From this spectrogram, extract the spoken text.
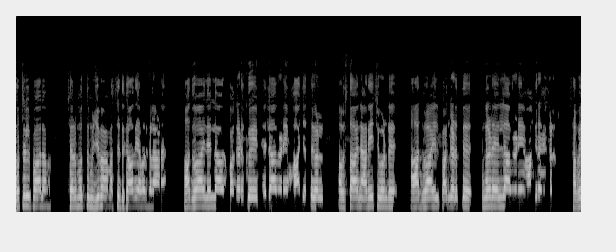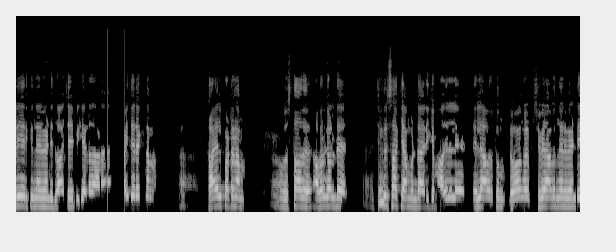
തൊട്ടിൽപാലം ചെറുമുത്ത് മുജുമ മസ്ജിദ് ഖാദി അവർകളാണ്. ആ ദ്വായിൽ എല്ലാവരും പങ്കെടുക്കുകയും എല്ലാവരുടെയും ഹാജത്തുകൾ അവസ്ഥാനെ അറിയിച്ചുകൊണ്ട് ആ ദ്വായിൽ പങ്കെടുത്ത് നിങ്ങളുടെ എല്ലാവരുടെയും ആഗ്രഹങ്ങൾ സഫലീകരിക്കുന്നതിന് വേണ്ടി ദ്വാ ചെയ്യിപ്പിക്കേണ്ടതാണ്. വൈദ്യരത്നം കായൽപട്ടണം ഉസ്താദ് അവരുടെ ചികിത്സാ ക്യാമ്പ് ഉണ്ടായിരിക്കും. അതിൽ എല്ലാവർക്കും രോഗങ്ങൾ ശിവയാകുന്നതിന് വേണ്ടി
